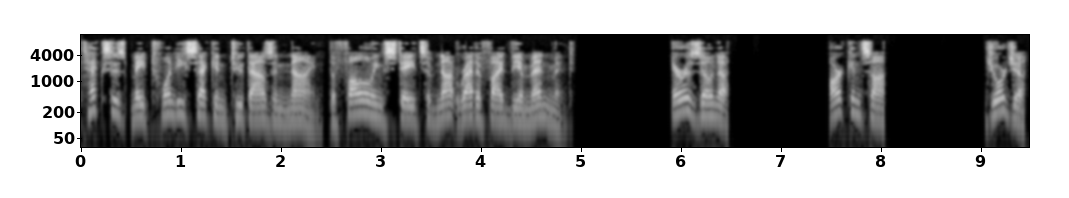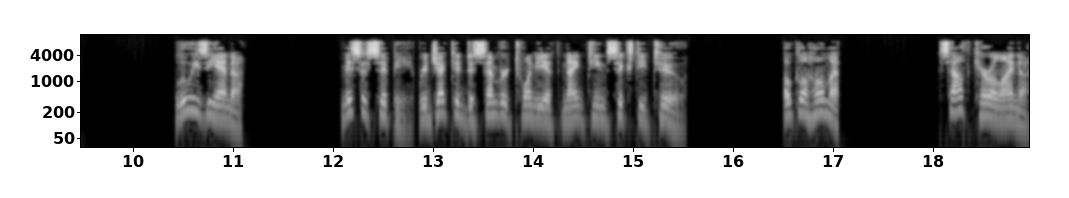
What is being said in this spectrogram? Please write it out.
Texas, May 22, 2009. The following states have not ratified the amendment: Arizona, Arkansas, Georgia, Louisiana, Mississippi, rejected December 20, 1962. Oklahoma, South Carolina,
